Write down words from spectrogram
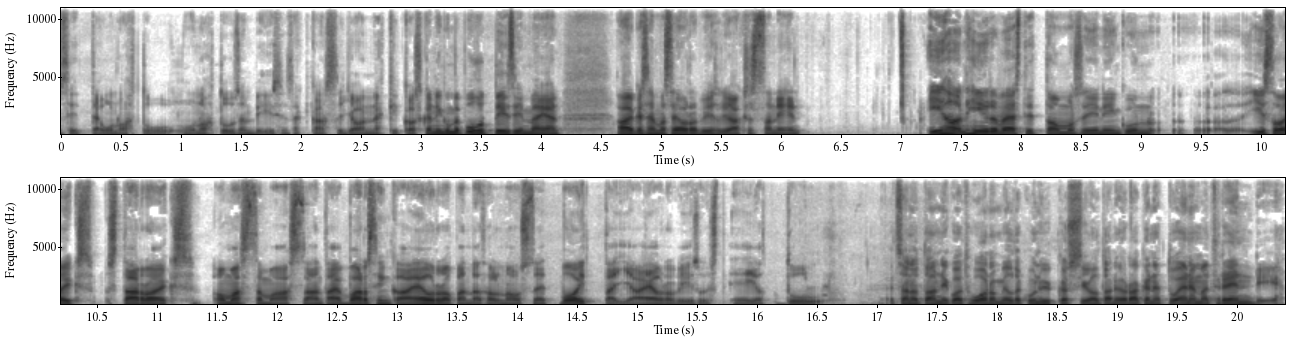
sitten unohtuu, unohtuu sen biisinsä kanssa jonnekin. Koska niin kuin me puhuttiin siinä meidän aikaisemmassa Euroviisujaksossa, niin ihan hirveästi tuommoisia niin kuin isoiksi staroiksi omassa maassaan tai varsinkaan Euroopan tasolla nousseet voittajia Euroviisuista ei ole tullut. Et sanotaan, niin että huonommilta kuin ykkössijoilta niin on rakennettu enemmän trendiä,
